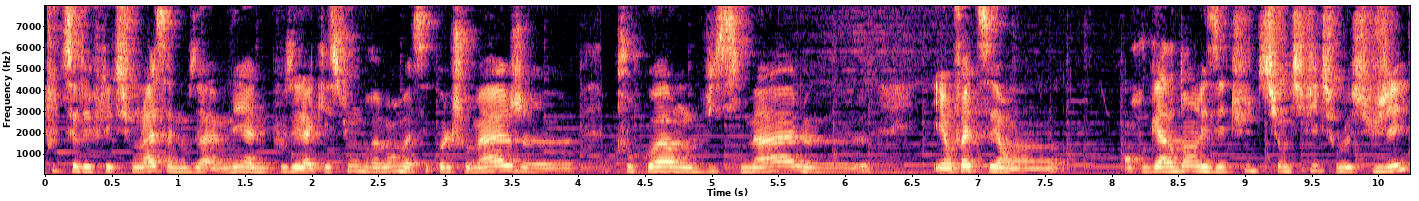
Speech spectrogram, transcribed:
toutes ces réflexions-là, ça nous a amené à nous poser la question vraiment, bah, c'est quoi le chômage euh, Pourquoi on le vit si mal Et en fait, c'est en, regardant les études scientifiques sur le sujet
